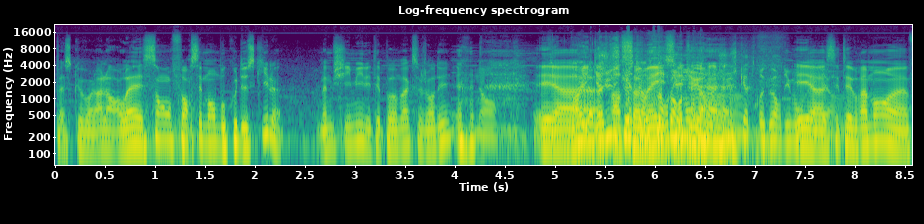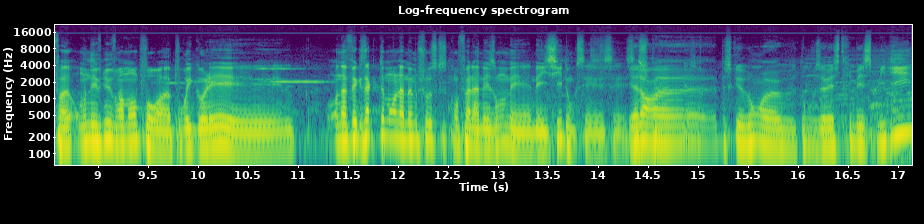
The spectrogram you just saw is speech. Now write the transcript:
parce que voilà, alors ouais, sans forcément beaucoup de skills. Même Chimie, il n'était pas au max aujourd'hui. Non. Et euh, Non, il a quatre juste heures de quatre sommeil, c'est du dur. monde, juste quatre du monde, Et euh, c'était vraiment, euh, enfin, on est venu vraiment pour pour rigoler. Et on a fait exactement la même chose que ce qu'on fait à la maison, mais, mais ici, donc c'est. alors, super. euh, parce que bon, euh, donc vous avez streamé ce midi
